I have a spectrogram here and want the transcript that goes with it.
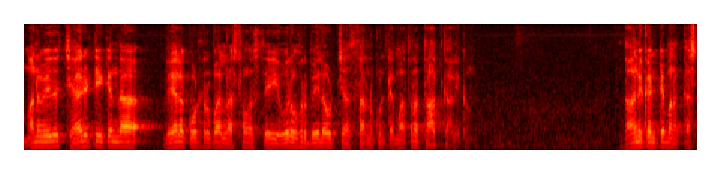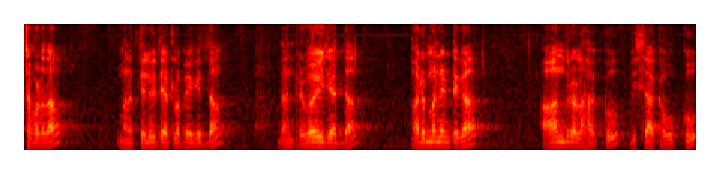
మనం ఏదో చారిటీ కింద వేల కోట్ల రూపాయల నష్టం వస్తే ఎవరో ఒకరు బెయిల్అవుట్ చేస్తారనుకుంటే మాత్రం తాత్కాలికం. దానికంటే మనం కష్టపడదాం. మన తెలివితేటలు ఉపయోగిద్దాం దాన్ని రివైవ్ చేద్దాం. పర్మనెంట్గా ఆంధ్రుల హక్కు విశాఖ ఉక్కు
